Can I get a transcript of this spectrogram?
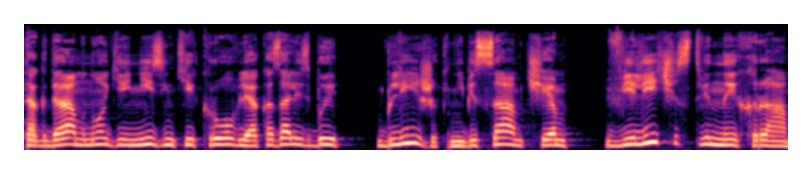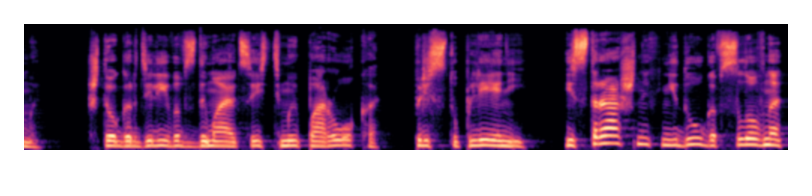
тогда многие низенькие кровли оказались бы ближе к небесам, чем величественные храмы, что горделиво вздымаются из тьмы порока, преступлений и страшных недугов, словно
